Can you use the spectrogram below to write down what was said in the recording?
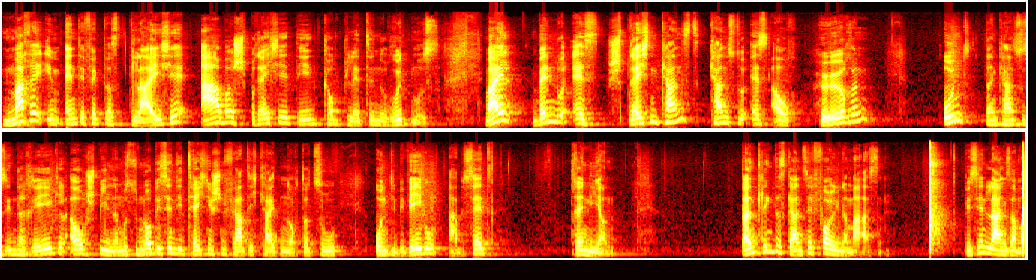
Mache im Endeffekt das Gleiche, aber spreche den kompletten Rhythmus. Weil wenn du es sprechen kannst, kannst du es auch hören und dann kannst du es in der Regel auch spielen. Dann musst du nur ein bisschen die technischen Fertigkeiten noch dazu und die Bewegung ab Set trainieren. Dann klingt das Ganze folgendermaßen. Bisschen langsamer.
